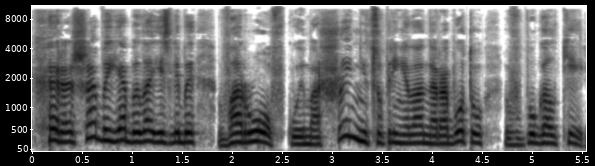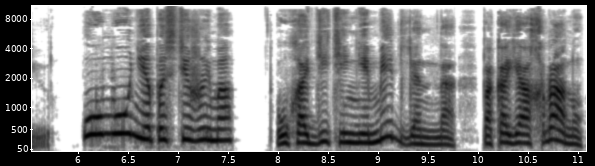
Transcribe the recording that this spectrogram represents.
Хороша бы я была, если бы воровку и мошенницу приняла на работу в бухгалтерию. Уму непостижимо. Уходите немедленно, пока я охрану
